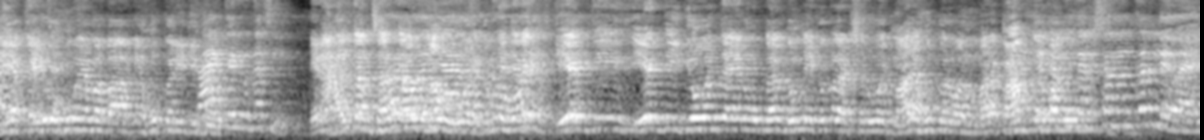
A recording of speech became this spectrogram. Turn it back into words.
મેં કર્યું હું એમાં બા મેં હું કરી કાંઈ દીધું કર્યું નથી. એને હાલતા ચાલતા આવું ને હોય ગમે ત્યારે એક દી એક દી ગયો હોય ત્યાં એનું ગમે કકળાટ શરૂ હોય મારે શું કરવાનું? મારે કામ કરવાનું? સહન કરી લેવાય.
